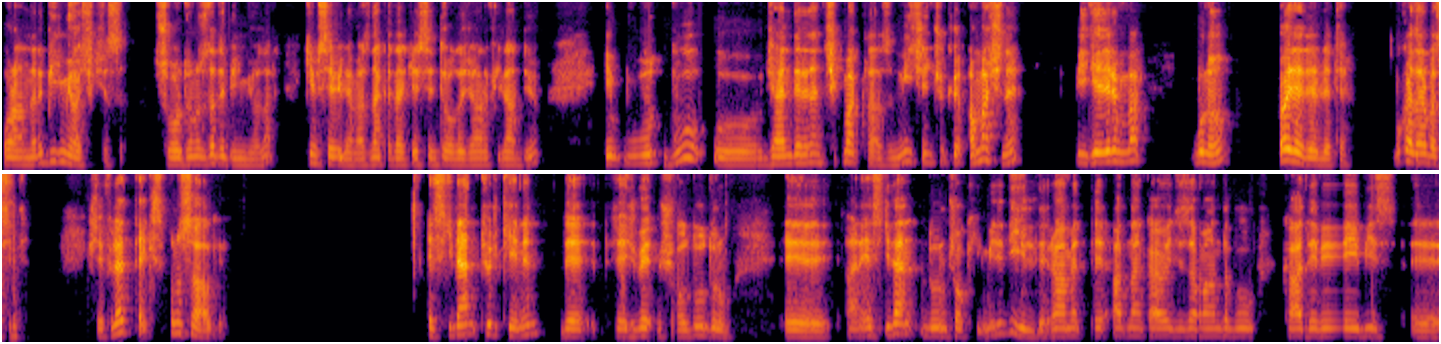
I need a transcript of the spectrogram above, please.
oranları bilmiyor açıkçası. Sorduğunuzda da bilmiyorlar. Kimse bilemez ne kadar kesinti olacağını filan diyor. E, bu bu, uuu, cendereden çıkmak lazım. Niçin? Çünkü amaç ne? Bir gelirim var. Bunu öde devlete. Bu kadar basit. İşte flat tax bunu sağlıyor. Eskiden Türkiye'nin de tecrübe etmiş olduğu durum. Ee, hani eskiden durum çok iyi miydi? Değildi. Rahmetli Adnan Kahveci zamanında bu KDV'yi biz e,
